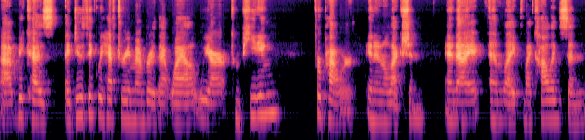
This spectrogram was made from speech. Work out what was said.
Uh, because I do think we have to remember that while we are competing for power in an election, and I am like my colleagues and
